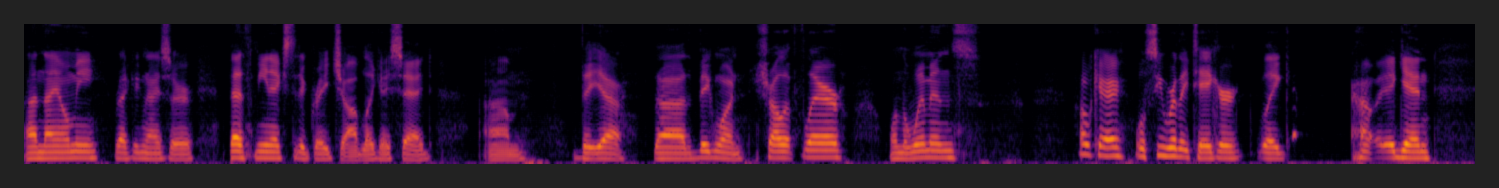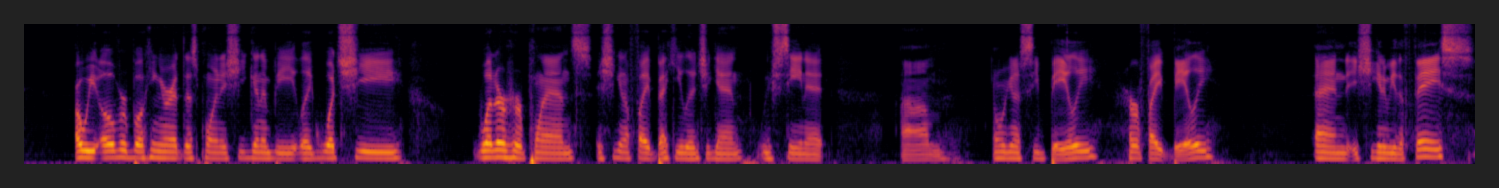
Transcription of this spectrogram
Uh, Naomi, recognize her. Beth Phoenix did a great job, like I said. Um, but yeah, uh, the big one, Charlotte Flair, won the women's. Okay, we'll see where they take her. Like, how again? Are we overbooking her at this point? Is she gonna be like what she? What are her plans? Is she gonna fight Becky Lynch again? We've seen it. Um, are we gonna see Bayley? Her fight Bayley, And is she gonna be the face?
